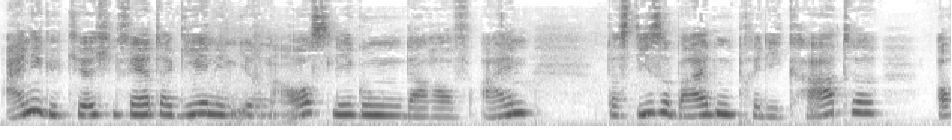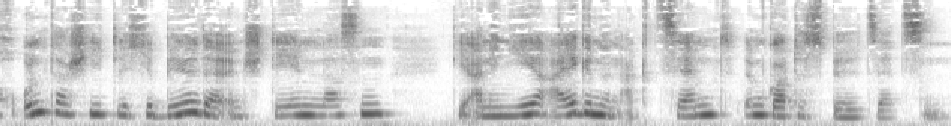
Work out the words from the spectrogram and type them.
Einige Kirchenväter gehen in ihren Auslegungen darauf ein, dass diese beiden Prädikate auch unterschiedliche Bilder entstehen lassen, die einen je eigenen Akzent im Gottesbild setzen.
